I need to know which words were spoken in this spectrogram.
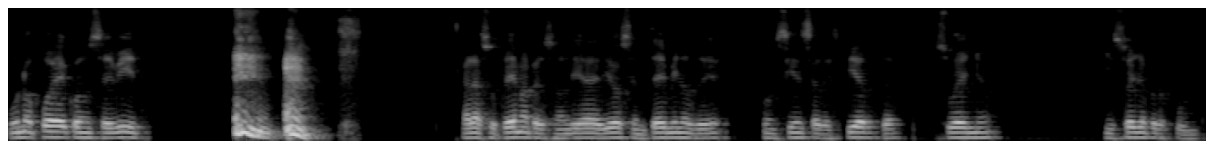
Uno puede concebir a la Suprema Personalidad de Dios en términos de conciencia despierta, sueño y sueño profundo.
